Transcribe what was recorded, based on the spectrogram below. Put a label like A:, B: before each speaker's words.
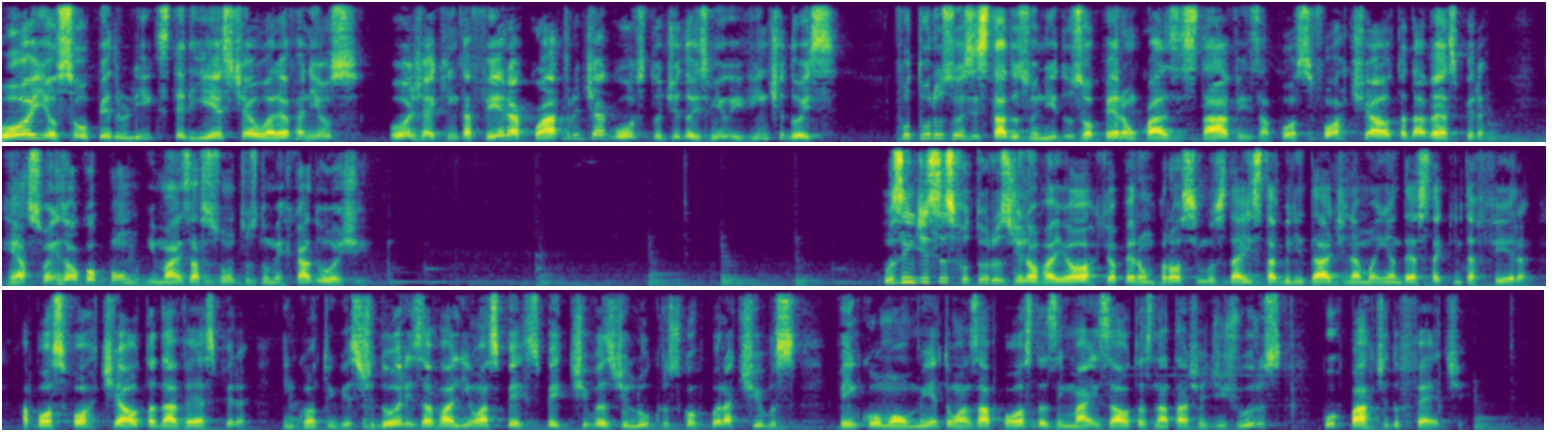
A: Oi, eu sou o Pedro Lixter e este é o Areva News. Hoje é quinta-feira, 4 de agosto de 2022. Futuros nos Estados Unidos operam quase estáveis após forte alta da véspera. Reações ao Copom e mais assuntos no mercado hoje. Os índices futuros de Nova York operam próximos da estabilidade na manhã desta quinta-feira, após forte alta da véspera, enquanto investidores avaliam as perspectivas de lucros corporativos, bem como aumentam as apostas em mais altas na taxa de juros por parte do Fed.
